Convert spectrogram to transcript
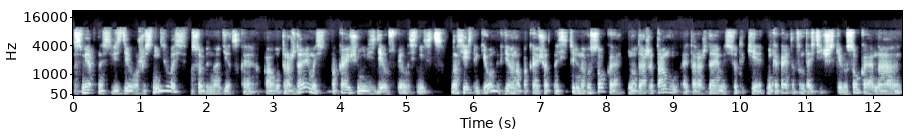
смертность везде уже снизилась, особенно детская, а вот рождаемость пока еще не везде успела снизиться. У нас есть регионы, где она пока еще относительно высокая, но даже там эта рождаемость все-таки не какая-то фантастическая фантастически высокая, она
